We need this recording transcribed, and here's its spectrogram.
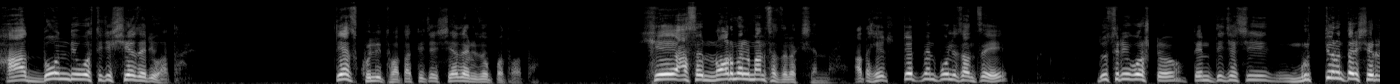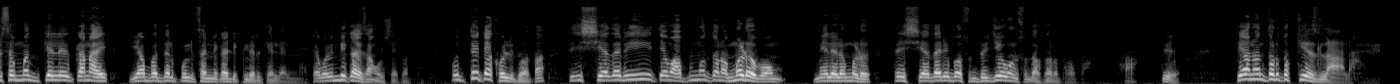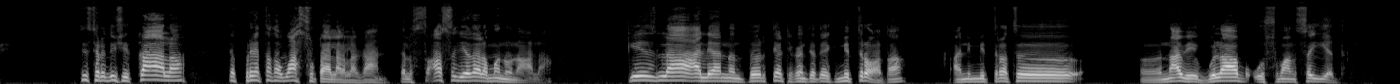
हा दोन दिवस तिच्या शेजारी होता. त्याच खोलीत होता तिच्या शेजारी झोपत होता. हे असं नॉर्मल माणसाचं लक्षण नाही. आता हे स्टेटमेंट पोलिसांचं आहे. दुसरी गोष्ट त्यांनी तिच्याशी मृत्यूनंतर शरीर संबंध केले का नाही याबद्दल पोलिसांनी काही डिक्लेअर केलेलं नाही. त्यामुळे मी काय सांगू शकत नाही. पण ते त्या खोलीत होता. त्याची शेजारी तेव्हा आपण म्हणतो ना मड बॉम्ब मेलेलं मड ते शेजारी बसून तो जेवणसुद्धा करत होता. हा ते. त्यानंतर तो केजला आला. तिसऱ्या दिवशी का आला? त्या प्रेताचा वास सुटायला लागला गाण. त्याला सास जे म्हणून आला. केजला आल्यानंतर त्या ठिकाणी त्याचा एक मित्र होता. आणि मित्राचं नाव आहे गुलाब उस्मान सय्यद.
